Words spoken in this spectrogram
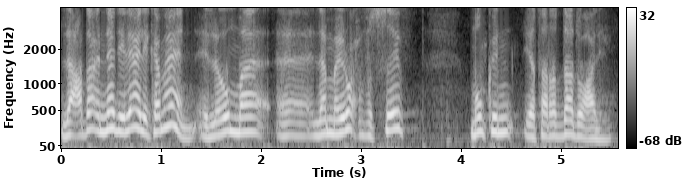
لأعضاء النادي الأهلي كمان اللي هم آه، لما يروحوا في الصيف ممكن يترددوا عليه.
